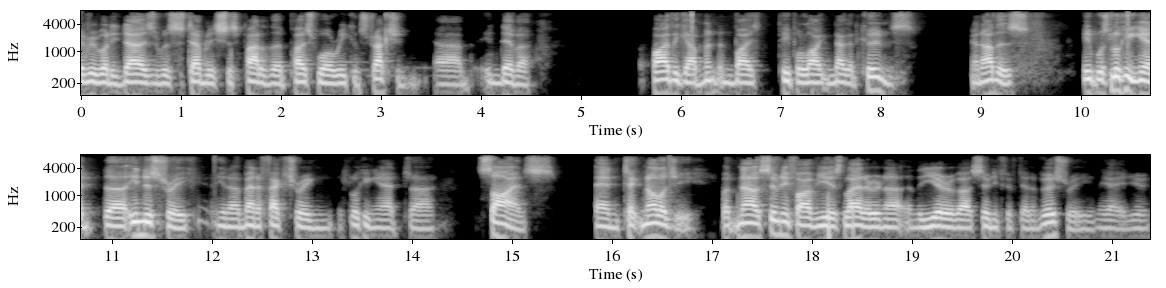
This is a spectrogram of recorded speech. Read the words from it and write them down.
everybody knows it was established as part of the post-war reconstruction uh, endeavour by the government and by people like Nugget Coombs and others. It was looking at uh, industry, you know, manufacturing, looking at uh, science and technology but now, 75 years later, in, a, in the year of our 75th anniversary in the ANU,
